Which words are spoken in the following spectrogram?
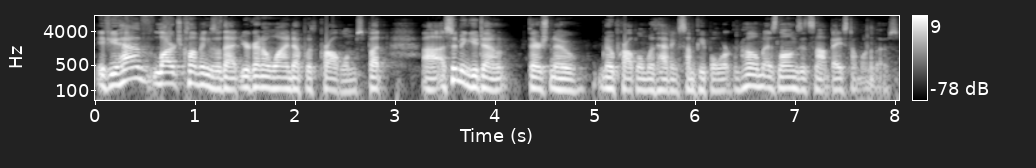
If you have large clumpings of that, you're going to wind up with problems. But uh, assuming you don't, there's no no problem with having some people work from home as long as it's not based on one of those.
